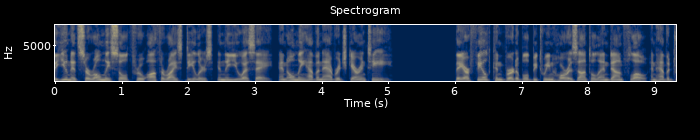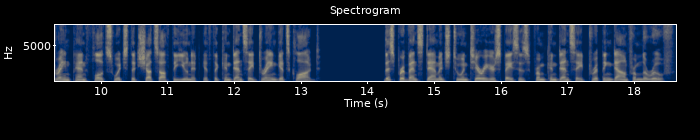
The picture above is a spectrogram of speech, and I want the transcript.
The units are only sold through authorized dealers in the USA and only have an average guarantee. They are field convertible between horizontal and downflow and have a drain pan float switch that shuts off the unit if the condensate drain gets clogged. This prevents damage to interior spaces from condensate dripping down from the roof.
